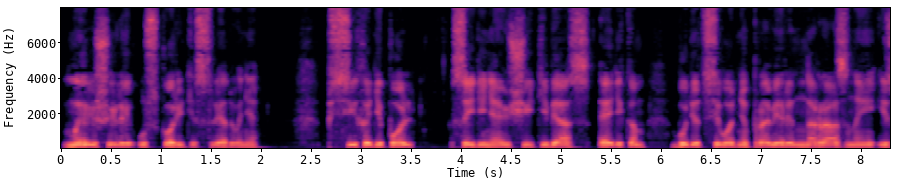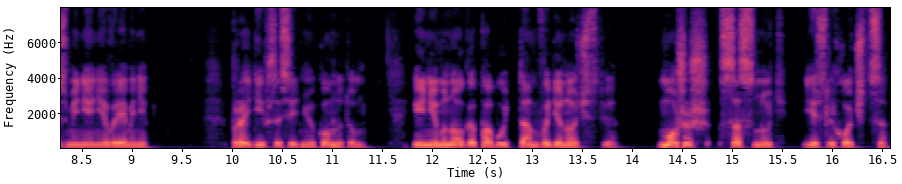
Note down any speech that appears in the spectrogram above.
Мы решили ускорить исследование. Психодиполь, соединяющий тебя с Эдиком, будет сегодня проверен на разные изменения времени. Пройди в соседнюю комнату и немного побудь там в одиночестве. Можешь соснуть, если хочется.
